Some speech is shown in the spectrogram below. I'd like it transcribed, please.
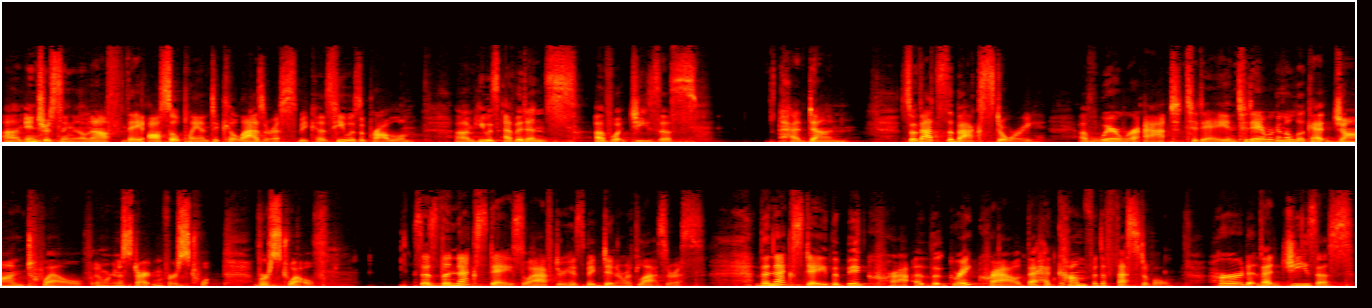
um, interestingly enough, they also planned to kill Lazarus because he was a problem. Um, he was evidence of what Jesus had done. So that's the backstory of where we're at today. And today we're going to look at John 12, and we're going to start in verse 12. Verse 12. It says, the next day, so after his big dinner with Lazarus, the next day, the big crowd, uh, the great crowd that had come for the festival heard that Jesus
